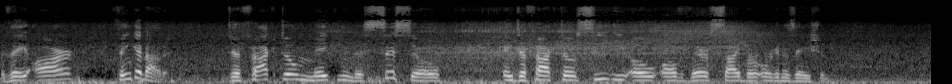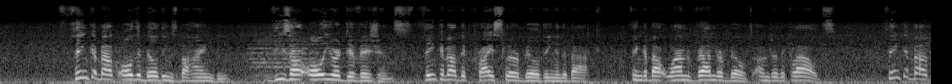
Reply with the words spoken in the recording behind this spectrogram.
they are, think about it, de facto making the CISO a de facto CEO of their cyber organization. Think about all the buildings behind me. These are all your divisions. Think about the Chrysler building in the back. Think about one Vanderbilt under the clouds. Think about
